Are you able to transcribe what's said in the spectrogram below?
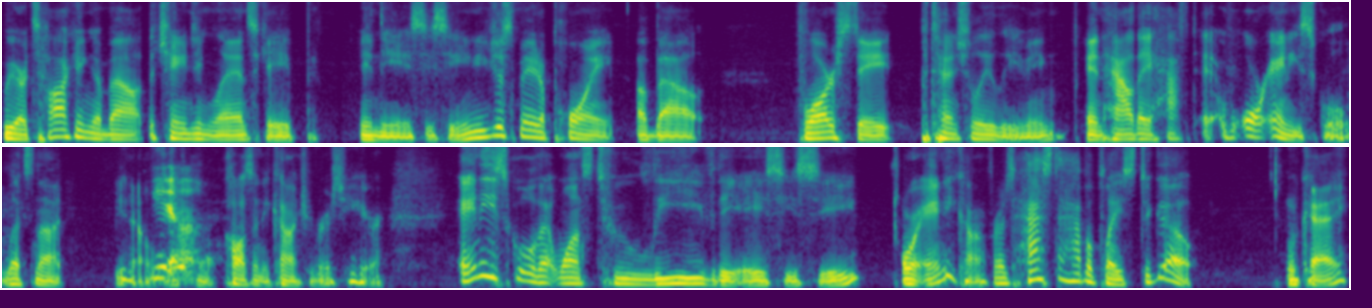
We are talking about the changing landscape in the ACC. And you just made a point about Florida State potentially leaving and how they have to, or any school. Let's not, you know, Yeah. cause any controversy here. Any school that wants to leave the ACC or any conference has to have a place to go. Okay.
